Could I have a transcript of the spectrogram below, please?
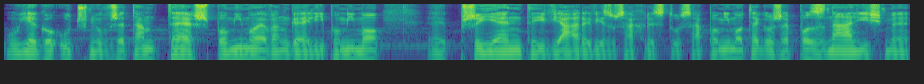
u jego uczniów, że tam też, pomimo Ewangelii, pomimo przyjętej wiary w Jezusa Chrystusa, pomimo tego, że poznaliśmy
